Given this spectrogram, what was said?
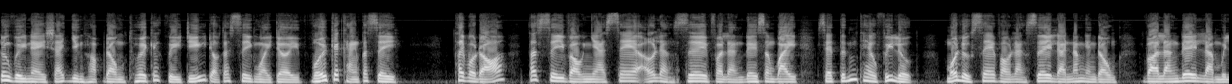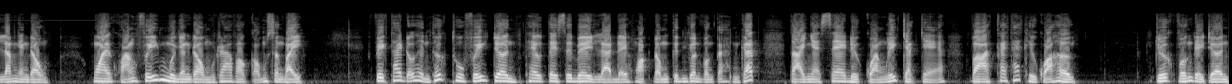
đơn vị này sẽ dừng hợp đồng thuê các vị trí đậu taxi ngoài trời với các hãng taxi. Thay vào đó, taxi vào nhà xe ở làng C và làng D sân bay sẽ tính theo phí lượt. Mỗi lượt xe vào làng C là 5.000 đồng và làng D là 15.000 đồng, ngoài khoản phí 10.000 đồng ra vào cổng sân bay. Việc thay đổi hình thức thu phí trên theo TCB là để hoạt động kinh doanh vận tải hành khách tại nhà xe được quản lý chặt chẽ và khai thác hiệu quả hơn. Trước vấn đề trên,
